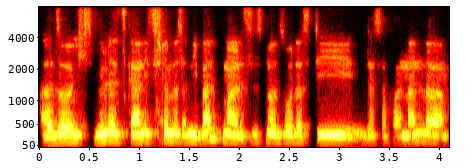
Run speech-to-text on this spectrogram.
Also ich will jetzt gar nichts Schlimmes an die Wand malen. Es ist nur so, dass die das aufeinander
